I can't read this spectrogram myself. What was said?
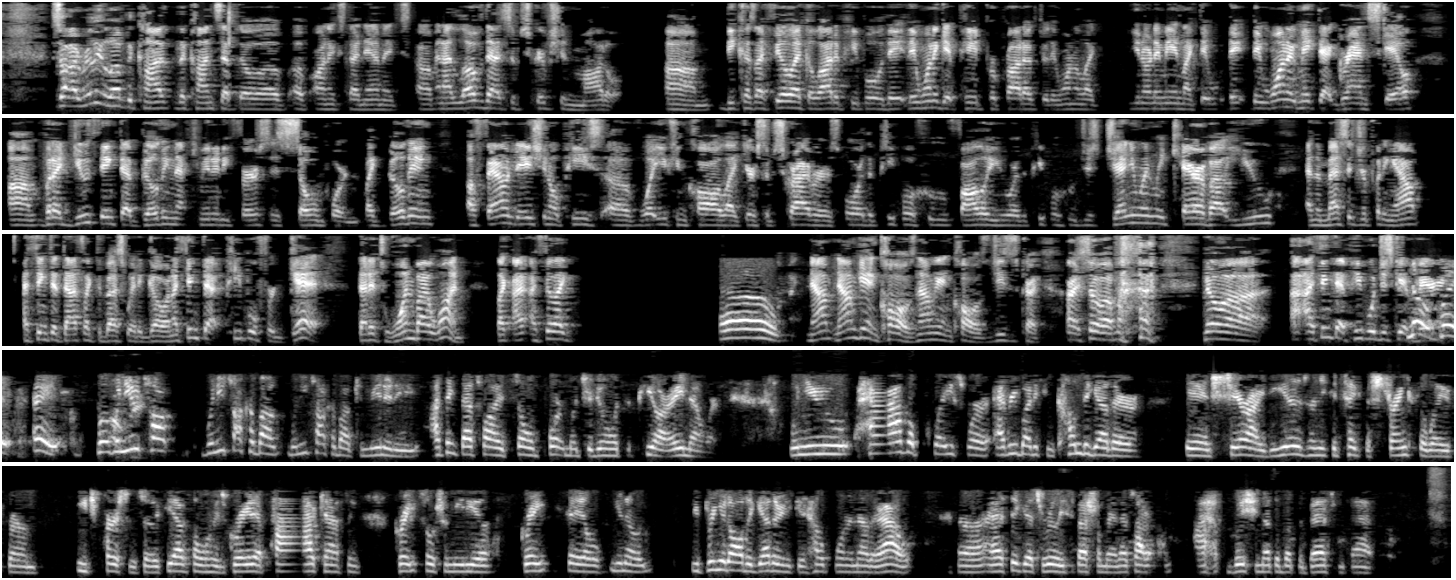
so I really love the con- the concept though of, of Onyx Dynamics. Um, and I love that subscription model. Um, because I feel like a lot of people, they, they want to get paid per product or they want to like, you know what I mean? Like they, they, they want to make that grand scale. Um, but I do think that building that community first is so important. Like building a foundational piece of what you can call like your subscribers or the people who follow you or the people who just genuinely care about you and the message you're putting out. I think that that's like the best way to go. And I think that people forget that it's one by one. Like I, I feel like Oh. Now, now I'm getting calls. Now I'm getting calls. Jesus Christ. All right. So, um, no, uh, I think that people just get no, very- but hey, but when you talk when you talk about when you talk about community, I think that's why it's so important what you're doing with the PRA network. When you have a place where everybody can come together and share ideas, and you can take the strength away from each person. So if you have someone who's great at podcasting, great social media, great sales, you know, you bring it all together and you can help one another out. Uh, and I think that's really special, man. That's why I wish you nothing but the best with that.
